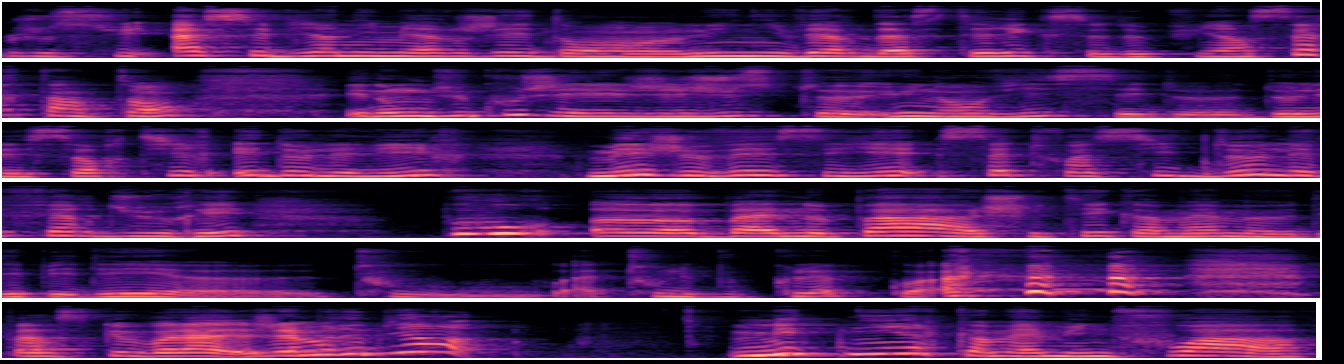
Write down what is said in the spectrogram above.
je suis assez bien immergée dans l'univers d'Astérix depuis un certain temps. Et donc du coup, j'ai juste une envie, c'est de, les sortir et de les lire. Mais je vais essayer cette fois-ci de les faire durer pour euh, bah, ne pas acheter quand même des BD euh, à tous les book clubs, quoi. Parce que voilà, j'aimerais bien m'y tenir quand même une fois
